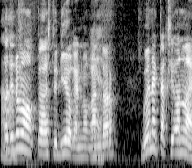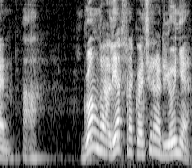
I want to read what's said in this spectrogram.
Waktu Ah. itu mau ke studio kan, mau Iya. kantor. Gue naik taksi online. Ah, ah. Gue nggak lihat frekuensi radionya.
